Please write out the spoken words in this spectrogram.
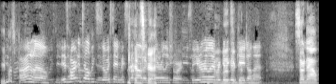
He must. Be... I don't know. It's hard to tell because he's always standing next to the That's hobbits right. and they're really short, so you don't really ever No, get a that's a good good gauge on that. So now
